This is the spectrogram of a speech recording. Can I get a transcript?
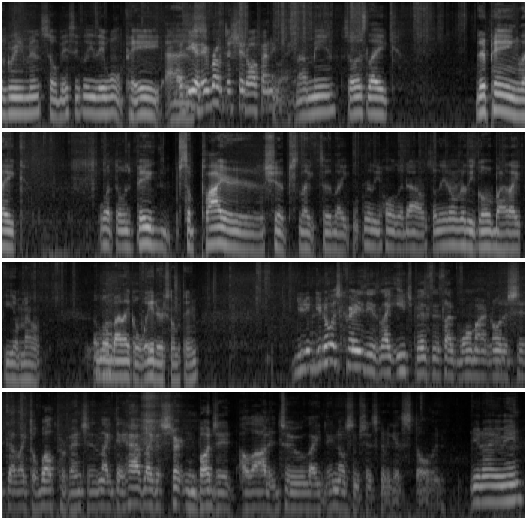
agreements, so basically they won't pay Uh, as. yeah, they wrote the shit off anyway. know what I mean, so it's like they're paying like what those big supplierships like to like really hold it down. So they don't really go by like the amount. They'll go by like a weight or something. You you know what's crazy is like each business like Walmart and all this shit got like the wealth prevention. Like they have like a certain budget allotted to. Like they know some shit's gonna get stolen. You know what I mean?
